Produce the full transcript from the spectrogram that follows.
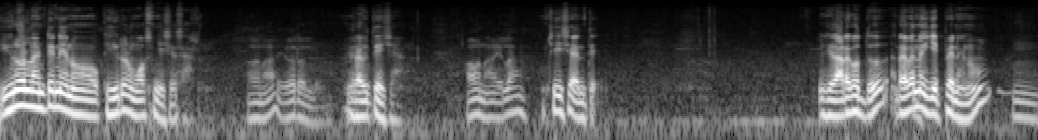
హీరోలు అంటే నేను ఒక హీరోని మోసం చేశా సార్. అవునా? ఎవరాళ్ళు? రవితేజ. అవునా? ఎలా? చేసా అంతే. ఇది అడగొద్దు. రవీణకి చెప్పాను నేను. మ్మ్.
